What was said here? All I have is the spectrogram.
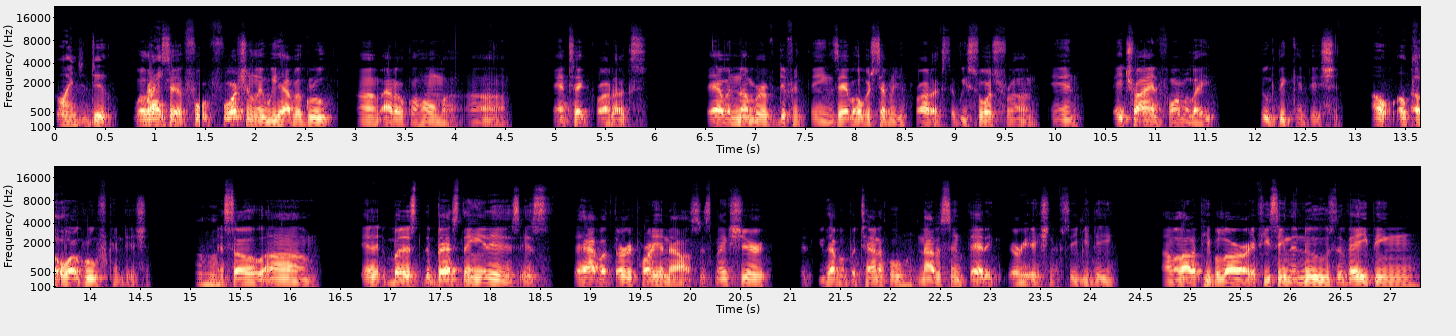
going to do. Well, like I said, for, fortunately, we have a group um, out of Oklahoma, um, Products. They have a number of different things. They have over 70 products that we source from, and they try and formulate to the condition Oh, okay. or a group condition. Mhm. And so, um, it, but it's the best thing it is is to have a third party analysis. Make sure that you have a botanical, not a synthetic variation of CBD. Um, a lot of people are, if you've seen the news, the vaping,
